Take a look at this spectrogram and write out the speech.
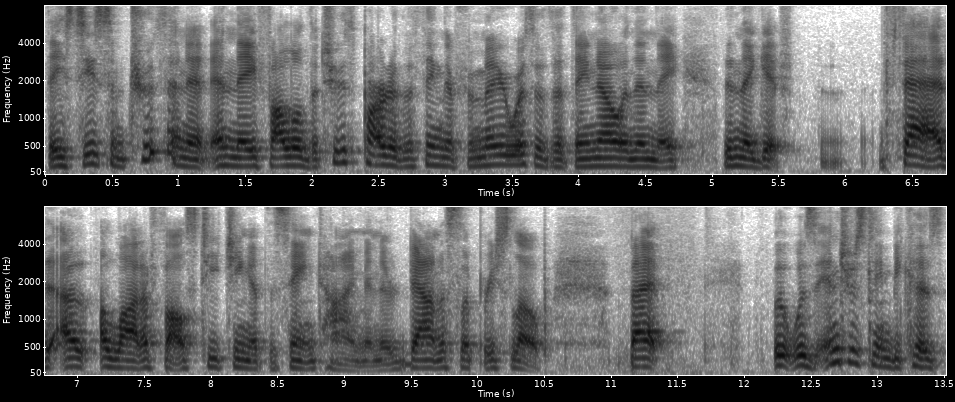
They see some truth in it, and they follow the truth part of the thing they're familiar with or that they know, and then they then they get fed a, a lot of false teaching at the same time, and they're down a slippery slope. But it was interesting because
